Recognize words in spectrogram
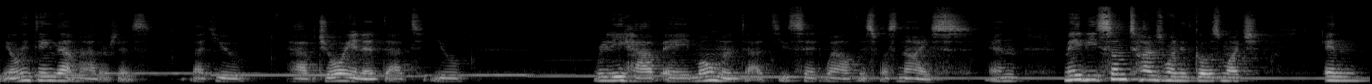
The only thing that matters is that you have joy in it, that you really have a moment that you said, well, this was nice. And maybe sometimes when it goes much in,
